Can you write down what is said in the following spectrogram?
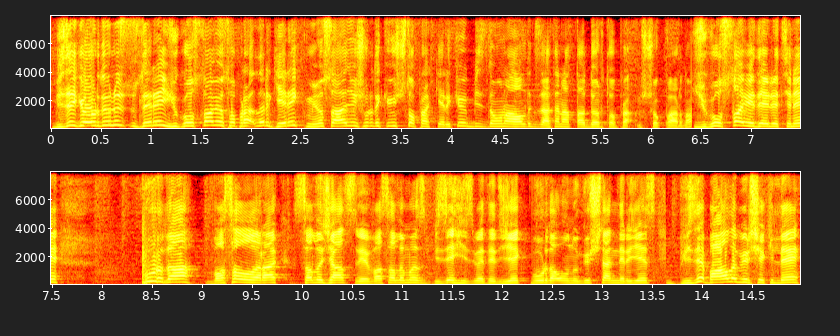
Bize gördüğünüz üzere Yugoslavya toprakları gerekmiyor. Sadece şuradaki 3 toprak gerekiyor. Biz de onu aldık zaten. Hatta 4 toprakmış çok pardon. Yugoslavya devletini burada vasal olarak salacağız ve vasalımız bize hizmet edecek. Burada onu güçlendireceğiz. Bize bağlı bir şekilde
